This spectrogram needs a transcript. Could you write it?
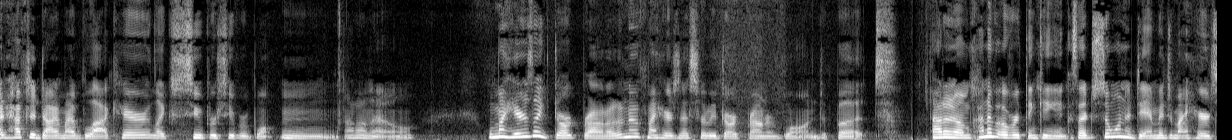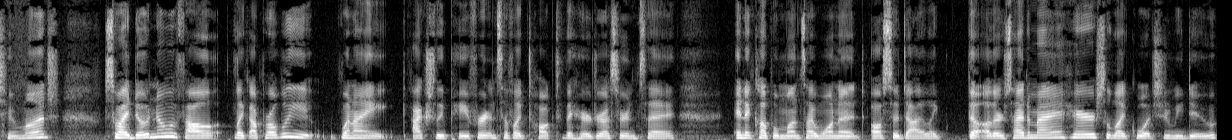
I'd have to dye my black hair like super super blonde. Mm, I don't know. Well, my hair's like dark brown. I don't know if my hair's necessarily dark brown or blonde, but I don't know. I'm kind of overthinking it because I just don't want to damage my hair too much. So I don't know if I'll like I'll probably when I actually pay for it and stuff like talk to the hairdresser and say in a couple months I want to also dye like the other side of my hair so like what should we do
